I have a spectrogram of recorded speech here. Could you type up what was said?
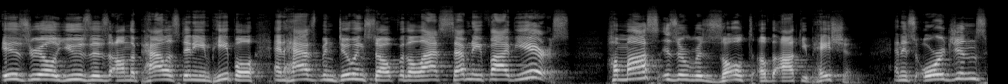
Israel uses on the Palestinian people and has been doing so for the last 75 years. Hamas is a result of the occupation, and its origins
